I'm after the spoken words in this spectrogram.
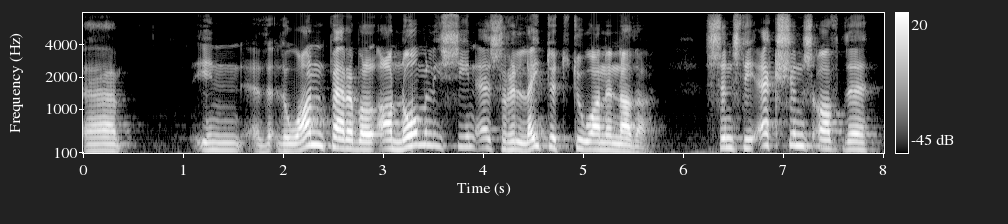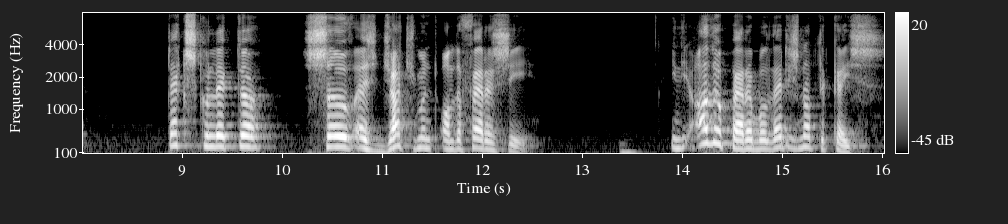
uh, in the, the one parable are normally seen as related to one another, since the actions of the tax collector serve as judgment on the Pharisee. In the other parable, that is not the case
